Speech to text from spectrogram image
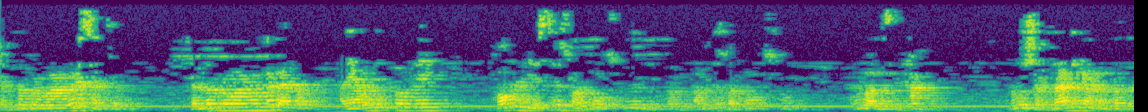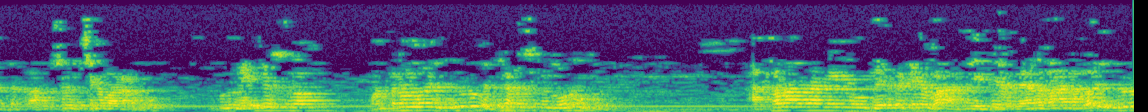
శబ్ద ప్రమాణమే సత్యం. శబ్ద ప్రమాణం అంటే వేదం. అది ఎవరు చెప్తోంది? హోమం చేస్తే స్వర్గం వస్తుంది అని చెప్తోంది. కాబట్టి స్వర్గం వస్తుంది అని వాళ్ళ సిద్ధాంతం. నువ్వు శబ్దానికి అంత పెద్ద ప్రాముఖ్యం ఇచ్చిన వాడు ఇప్పుడు నువ్వేం చేస్తున్నావు? మంత్రంలో ఇంద్రుడు వజ్రహస్తుడు ఉంటుంది. అర్థవాదాన్ని నువ్వు పేరు పెట్టిన చెప్పిన వేద భాగంలో ఇంద్రుడు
